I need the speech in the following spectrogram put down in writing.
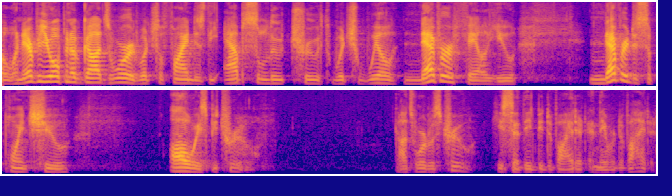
But whenever you open up God's word, what you'll find is the absolute truth, which will never fail you, never disappoint you, always be true. God's word was true. He said they'd be divided, and they were divided.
